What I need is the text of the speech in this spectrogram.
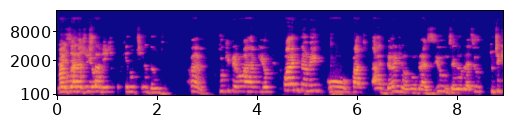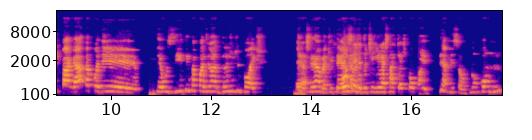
Mas era justamente porque não tinha dungeon. Mano, tu que pegou mais rápido que eu. Fora que também o, a dungeon no Brasil, no servidor do Brasil, tu tinha que pagar pra poder ter os itens pra fazer uma dungeon de boss. É. Você lembra que tem Ou aquela- seja, tu tinha que gastar cash pra upar. tem a missão no comum,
